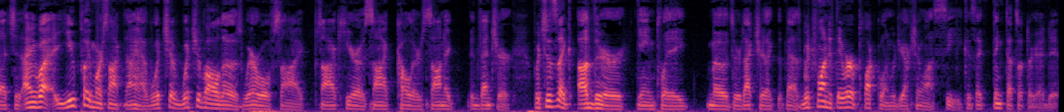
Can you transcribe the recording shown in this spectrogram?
That's just. I mean, what you play more Sonic than I have. Which of which of all those Werewolf Sonic, Sonic Heroes, Sonic Colors, Sonic Adventure, which is like other gameplay modes, are actually like the best? Which one, if they were a pluck one, would you actually want to see? Because I think that's what they're gonna do.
